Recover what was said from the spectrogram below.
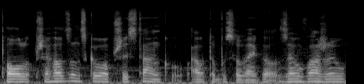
Paul, przechodząc koło przystanku autobusowego, zauważył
